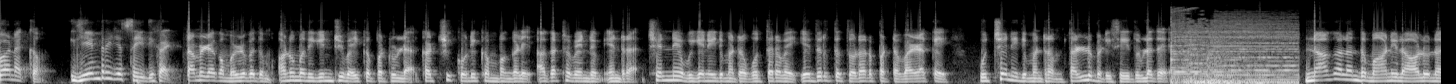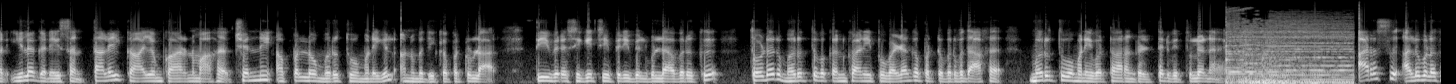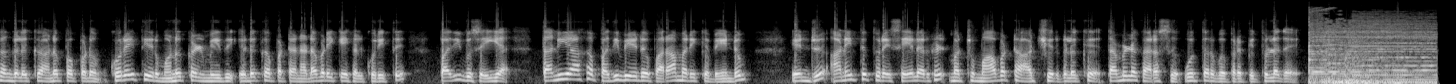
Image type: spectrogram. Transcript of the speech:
வணக்கம். இன்றைய செய்திகள். தமிழகம் முழுவதும் அனுமதியின்றி வைக்கப்பட்டுள்ள கட்சி கொடி கம்பங்களை அகற்ற வேண்டும் என்ற சென்னை உயர்நீதிமன்ற உத்தரவை எதிர்த்து தொடரப்பட்ட வழக்கை உச்சநீதிமன்றம் தள்ளுபடி செய்துள்ளது. நாகாலாந்து மாநில ஆளுநர் இல கணேசன் தலை காயம் காரணமாக சென்னை அப்பல்லோ மருத்துவமனையில் அனுமதிக்கப்பட்டுள்ளார். தீவிர சிகிச்சை பிரிவில் உள்ள அவருக்கு தொடர் மருத்துவ கண்காணிப்பு வழங்கப்பட்டு வருவதாக மருத்துவமனை வட்டாரங்கள் தெரிவித்துள்ளன. அரசு அலுவலகங்களுக்கு அனுப்பப்படும் குறைதீர் மனுக்கள் மீது எடுக்கப்பட்ட நடவடிக்கைகள் குறித்து பதிவு செய்ய தனியாக பதிவேடு பராமரிக்க வேண்டும் என்று அனைத்து துறை செயலர்கள் மற்றும் மாவட்ட ஆட்சியர்களுக்கு தமிழக அரசு உத்தரவு பிறப்பித்துள்ளது.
